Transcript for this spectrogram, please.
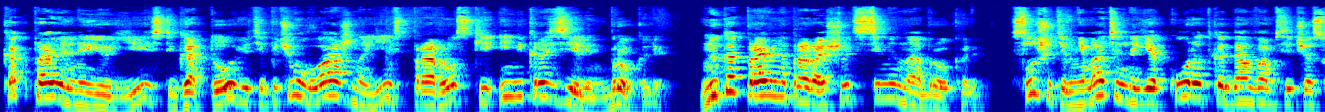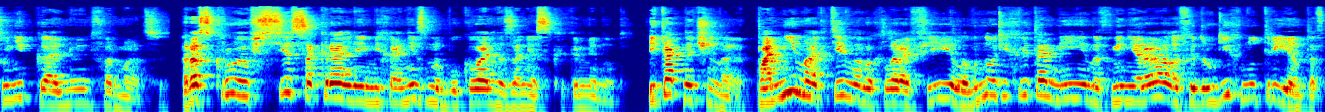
Как правильно ее есть, готовить? И почему важно есть проростки и микрозелень брокколи? Ну и как правильно проращивать семена брокколи? Слушайте внимательно, я коротко дам вам сейчас уникальную информацию. Раскрою все сакральные механизмы буквально за несколько минут. Итак, начинаю. Помимо активного хлорофилла, многих витаминов, минералов и других нутриентов,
